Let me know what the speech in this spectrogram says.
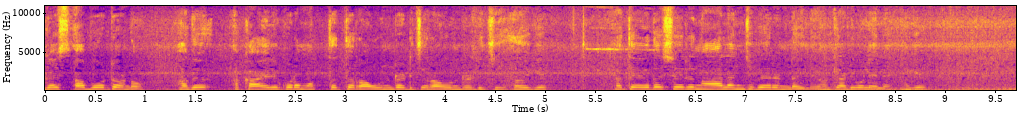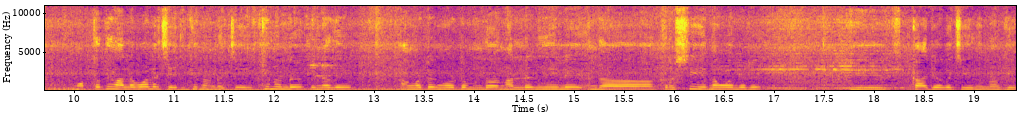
ഗൈസ് ആ ബോട്ട് കണ്ടോ? അത് ആ കായലിൽ കൂടെ മൊത്തത്തിൽ റൗണ്ട് അടിച്ച് റൗണ്ട് അടിച്ച് അതൊക്കെ അത് ഏകദേശം ഒരു നാലഞ്ച് പേരുണ്ട് അതിൽ നമുക്ക് അടിപൊളിയല്ലേ? എനിക്ക് മൊത്തത്തിൽ നല്ലപോലെ ചെരിക്കുന്നുണ്ട് ചെരിക്കുന്നുണ്ട് പിന്നെ അത് അങ്ങോട്ടും ഇങ്ങോട്ടും എന്താ നല്ല രീതിയിൽ എന്താ കൃഷി ചെയ്യുന്ന പോലൊരു ഈ കാര്യമൊക്കെ ചെയ്യുന്നുണ്ട് നോക്കി.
